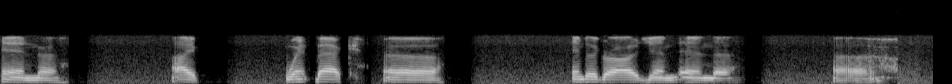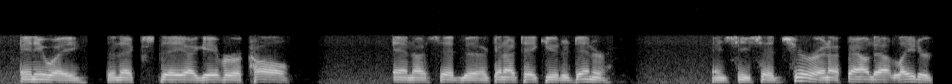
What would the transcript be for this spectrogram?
and uh, I went back uh, into the garage and and uh, uh, anyway, the next day I gave her a call, and I said, uh, "Can I take you to dinner?" And she said, "Sure." And I found out later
